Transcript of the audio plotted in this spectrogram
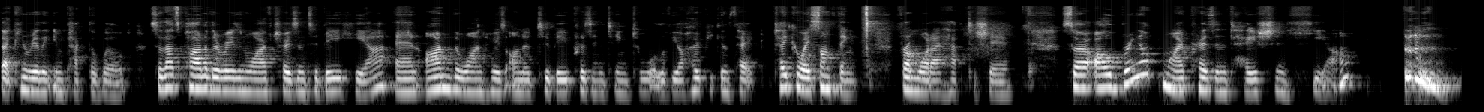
that can really impact the world. So that's part of the reason why I've chosen to be here. And I'm the one who's honored to be presenting to all of you. I hope you can take, take away something from what I have to share. So I'll bring up my presentation here.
